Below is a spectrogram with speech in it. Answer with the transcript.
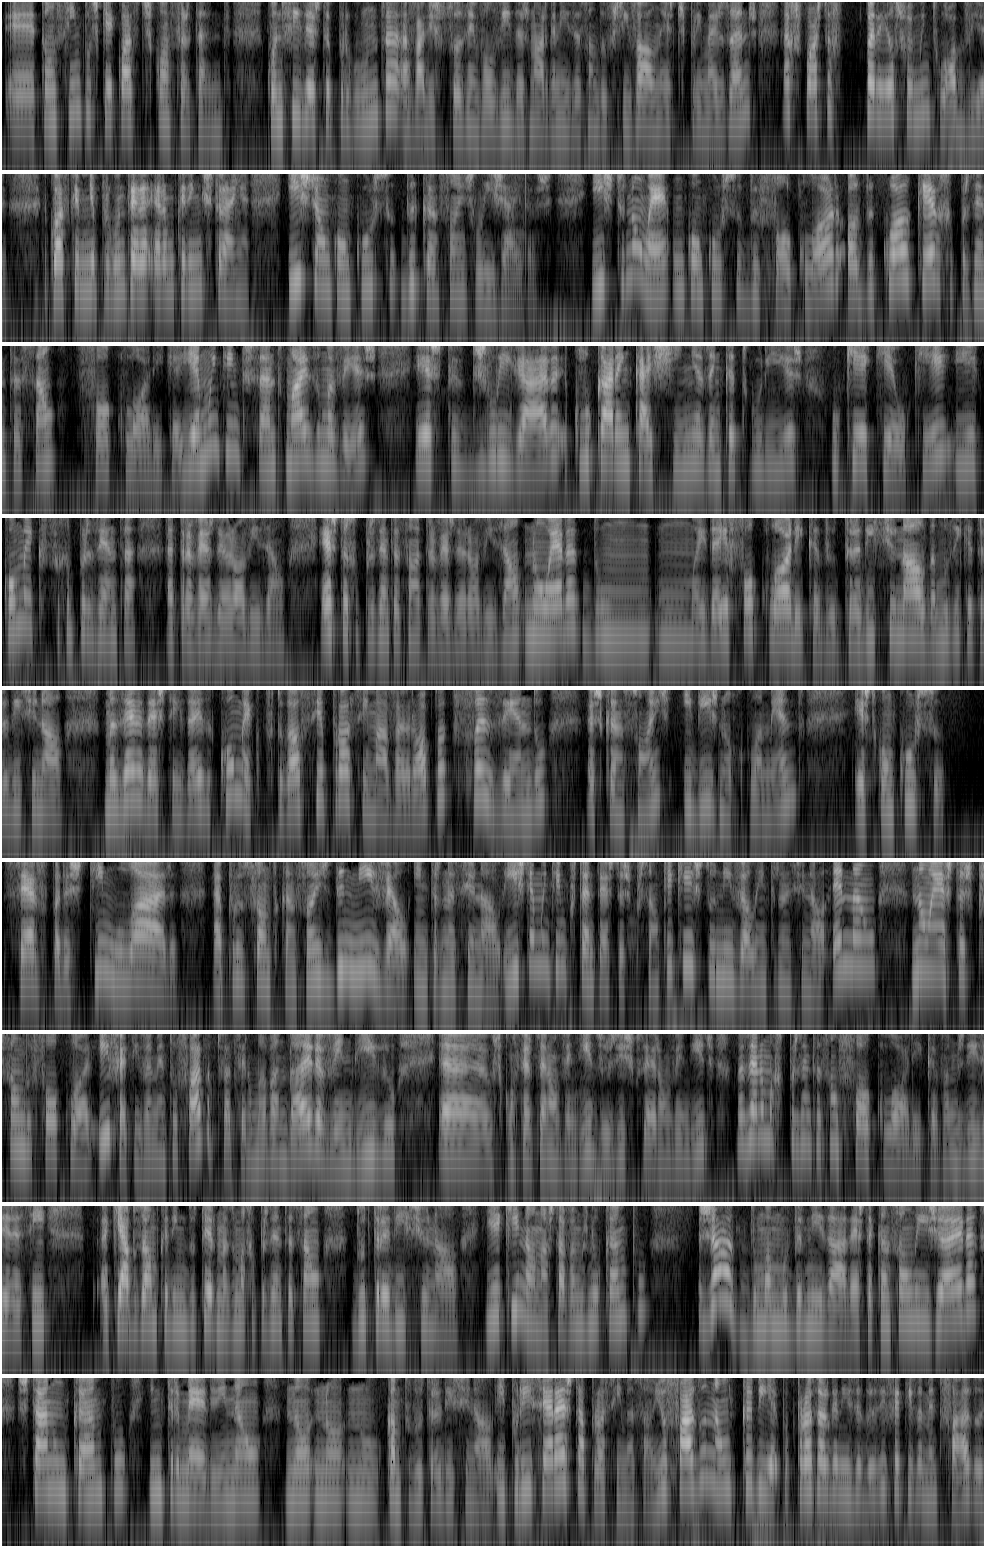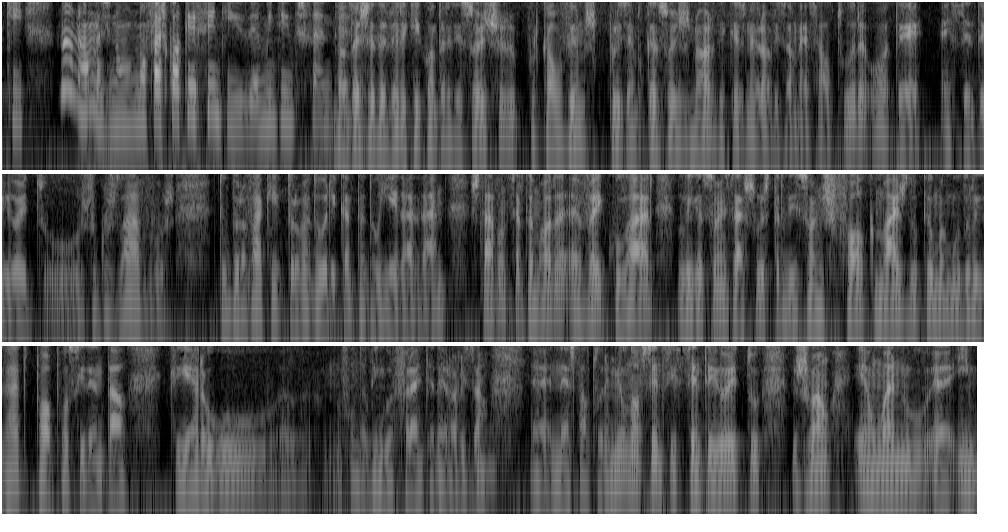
é tão simples que é quase desconcertante. Quando fiz esta pergunta a várias pessoas envolvidas na organização do festival nestes primeiros anos, a resposta para eles foi muito óbvia. Quase que a minha pergunta era, era um bocadinho estranha. Isto é um concurso de canções ligeiras. Isto não é um concurso de folclore ou de qualquer representação folclórica. E é muito interessante, mais uma vez, este desligar, colocar em caixinhas, em categorias, o que é que é o quê e como é que se representa através da Eurovisão. Esta representação através da Eurovisão não era de um, uma ideia folclórica, de tradicional, da música tradicional, mas era desta ideia de como é que Portugal se aproximava à Europa fazendo as canções e diz no regulamento este concurso serve para estimular a produção de canções de nível internacional. E isto é muito importante, esta expressão. O que é, que é isto do nível internacional? É não, não é esta expressão do folclore. E, efetivamente, o fado, apesar de ser uma bandeira, vendido, uh, os concertos eram vendidos, os discos eram vendidos, mas era uma representação folclórica, vamos dizer assim, aqui a abusar um bocadinho do termo, mas uma representação do tradicional. E aqui não, nós estávamos no campo já de uma modernidade. Esta canção ligeira está num campo intermédio e não no, no, no, campo do tradicional. E por isso era esta aproximação. E o fado não cabia. Para os organizadores, efetivamente, fado aqui. Não, não, mas não, não faz qualquer sentido. É muito interessante. Não esta. deixa de haver aqui contradições, porque ao vermos, por exemplo, canções nórdicas na Eurovisão nessa altura, ou até em 68, os jugoslavos Dubrovaki Trovador e cantador Yedadan estavam, de certa modo, a veicular ligações às suas tradições folk mais do que uma modalidade pop ocidental que era o, no fundo, a língua franca da Eurovisão uhum. nesta altura. 1968, João, é um ano uh,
